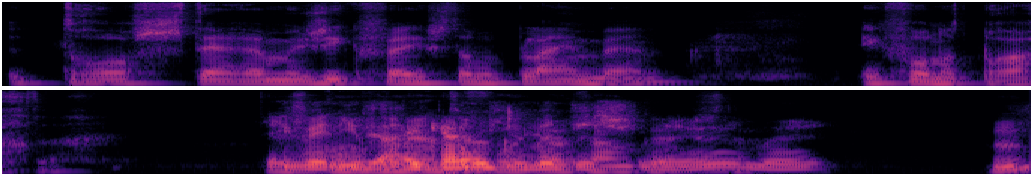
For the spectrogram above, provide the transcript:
het Tros Sterren Muziekfeest op het plein ben. Ik vond het prachtig. Ik weet niet of dat een compliment is voor mij, maar... Hm?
